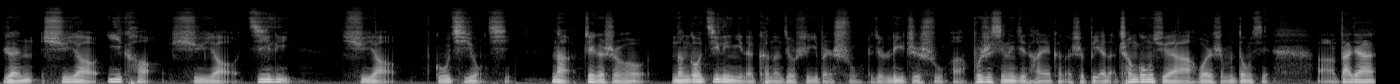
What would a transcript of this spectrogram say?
人需要依靠，需要激励，需要鼓起勇气。那这个时候能够激励你的，可能就是一本书，这就是励志书啊，不是心灵鸡汤，也可能是别的成功学啊，或者什么东西啊。大家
